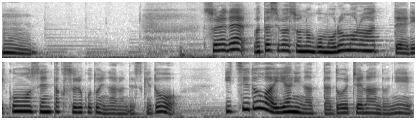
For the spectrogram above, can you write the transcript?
うん。それで私はその後もろもろあって離婚を選択することになるんですけど一度は嫌になったドイツェランドに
